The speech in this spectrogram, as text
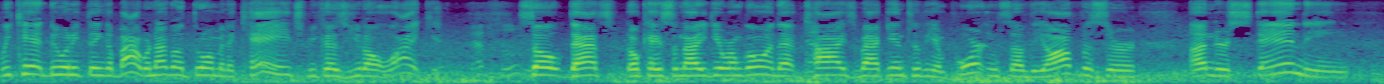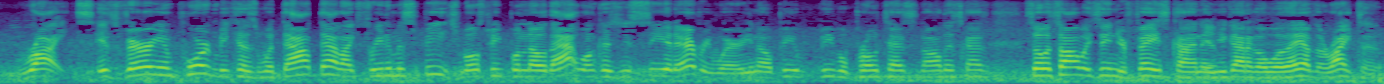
We can't do anything about. it. We're not going to throw him in a cage because you don't like it. Absolutely. So that's okay. So now you get where I'm going. That ties back into the importance of the officer understanding rights. It's very important because without that, like freedom of speech, most people know that one because you see it everywhere. You know, people people protesting all this kind of. So it's always in your face, kind of. And you got to go. Well, they have the right to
